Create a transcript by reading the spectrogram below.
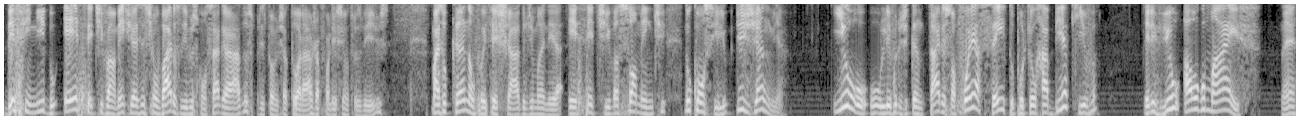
definido efetivamente, já existiam vários livros consagrados, principalmente a Torá, já falei isso em outros vídeos, mas o cânon foi fechado de maneira efetiva somente no concílio de Jâmnia. E o, o livro de Cantares só foi aceito porque o Rabi Akiva, ele viu algo mais, né?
